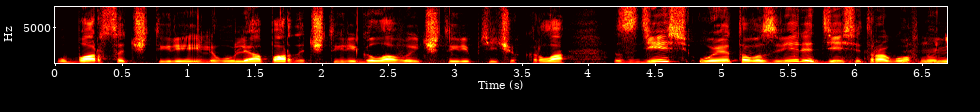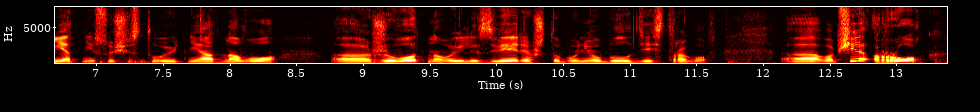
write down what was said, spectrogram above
у барса 4 или у леопарда 4 головы, 4 птичьих крыла. Здесь у этого зверя 10 рогов. Ну нет, не существует ни одного Э, животного или зверя, чтобы у него было 10 рогов. Э, вообще рог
